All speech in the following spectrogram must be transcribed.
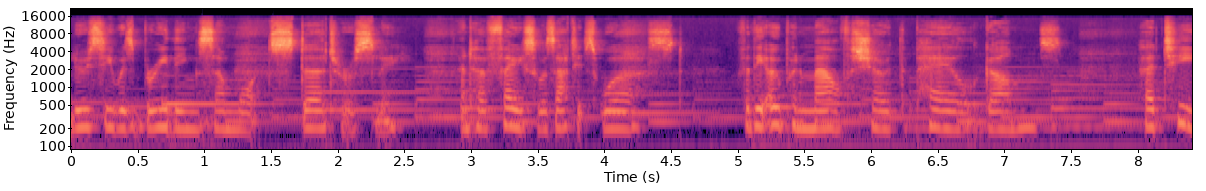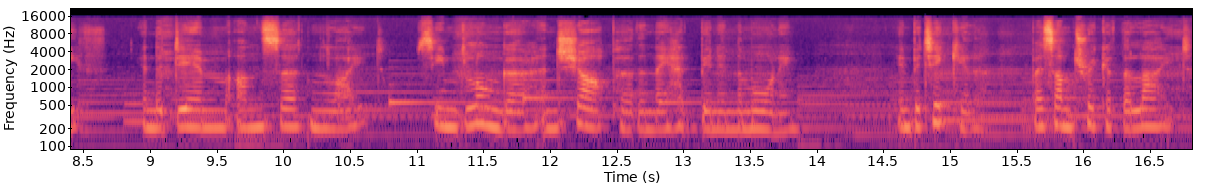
Lucy was breathing somewhat stertorously, and her face was at its worst, for the open mouth showed the pale gums. Her teeth, in the dim, uncertain light, seemed longer and sharper than they had been in the morning. In particular, by some trick of the light,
